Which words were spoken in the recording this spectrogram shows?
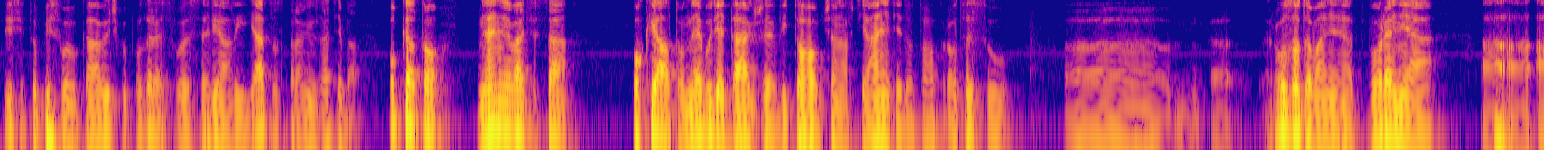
ty si tu pí svoju kávičku, pozeraj svoje seriály, ja to spravím za teba. Pokiaľ to, nehnevajte sa, pokiaľ to nebude tak, že vy toho občana vtiahnete do toho procesu e, rozhodovania, tvorenia a, a,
